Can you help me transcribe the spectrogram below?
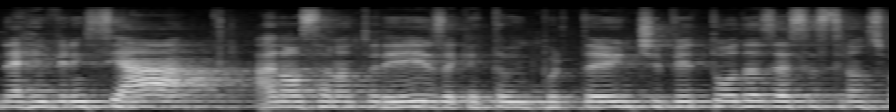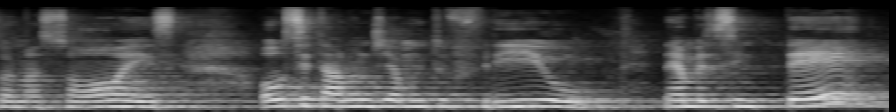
né, reverenciar a nossa natureza, que é tão importante, ver todas essas transformações, ou se está num dia muito frio, né, mas assim, ter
